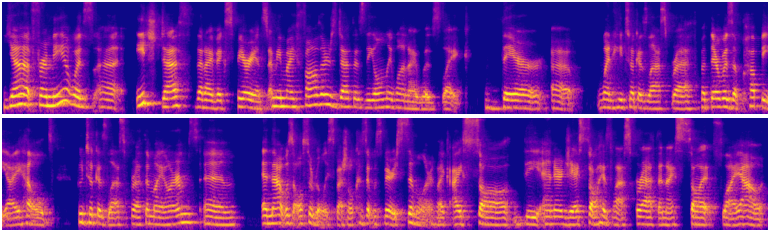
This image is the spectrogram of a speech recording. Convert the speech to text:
Yeah, for me, it was uh, each death that I've experienced, I mean, my father's death is the only one I was like there uh, when he took his last breath. But there was a puppy I held who took his last breath in my arms. And and that was also really special because it was very similar. Like I saw the energy, I saw his last breath and I saw it fly out.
